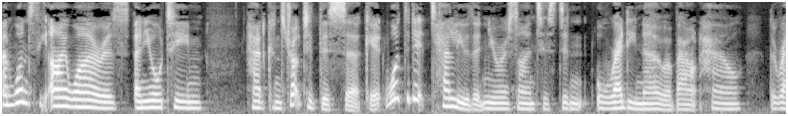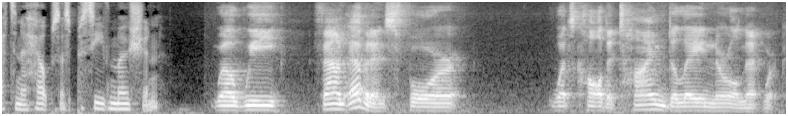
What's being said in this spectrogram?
And once the EyeWirers and your team had constructed this circuit, what did it tell you that neuroscientists didn't already know about how the retina helps us perceive motion? Well, we found evidence for what's called a time delay neural network.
